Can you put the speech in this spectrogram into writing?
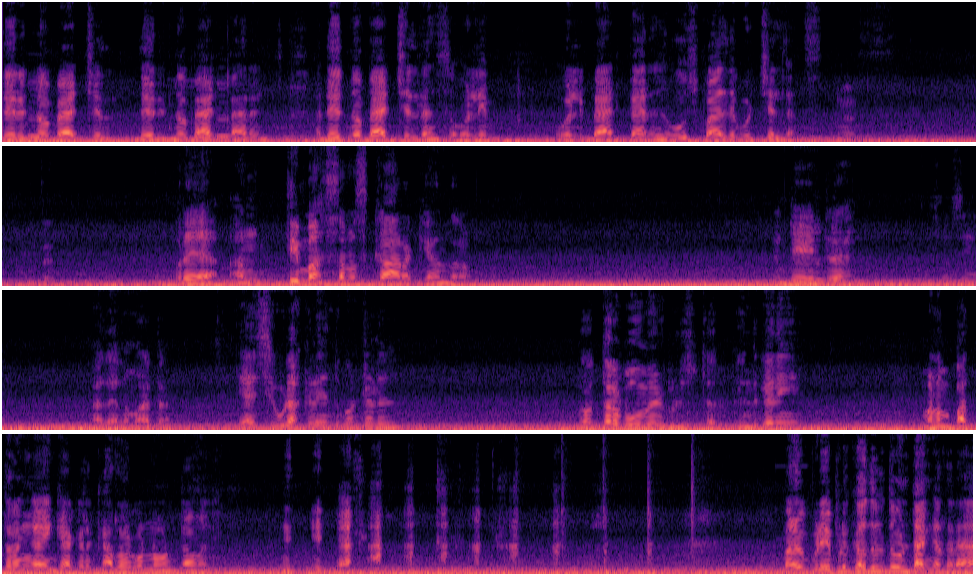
There is no bad child there is no bad parents there is no bad childrens only only bad parents who spoil the good childrens. ఒరే అంతిమ సంస్కార కేంద్రం. అంటే ఏంట్రా? అదన్నమాట. ఏ శివుడు అక్కడ ఎందుకు ఉంటాడు? రుద్రభూమి అని పిలుస్తారు. ఎందుకని? మనం భద్రంగా ఇంకెక్కడ కదలకుండా ఉంటామని. మనం ఇప్పుడు ఎప్పుడు కదులుతూ ఉంటాం కదరా?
